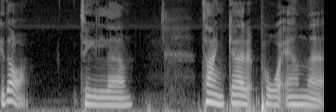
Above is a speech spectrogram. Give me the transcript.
idag till eh, tankar på en, eh,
